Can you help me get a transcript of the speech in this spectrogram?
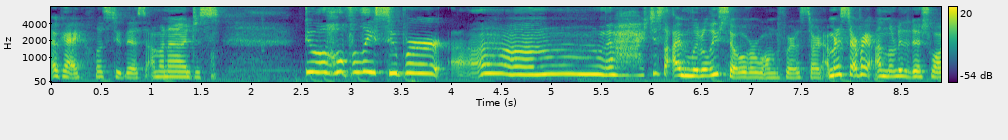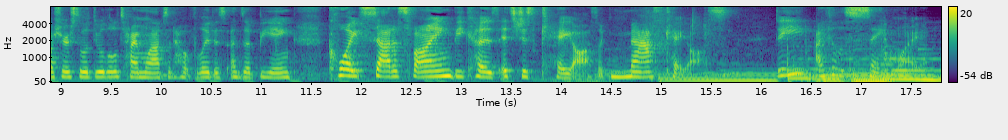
Okay, let's do this. I'm gonna just do a hopefully super um I just I'm literally so overwhelmed with where to start. I'm gonna start by unloading the dishwasher, so we'll do a little time lapse and hopefully this ends up being quite satisfying because it's just chaos, like mass chaos. D, I feel the same way.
